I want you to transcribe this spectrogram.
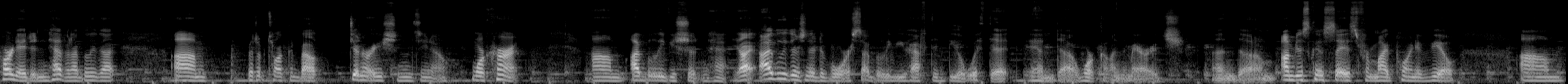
reincarnated in heaven. I believe that. Um, but I'm talking about generations, you know, more current. Um, I believe you shouldn't have. I, I, believe there's no divorce. I believe you have to deal with it and uh, work on the marriage. And um, I'm just going to say it's from my point of view. Um,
